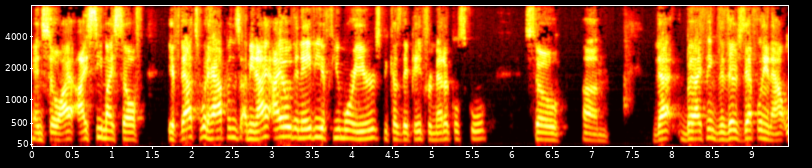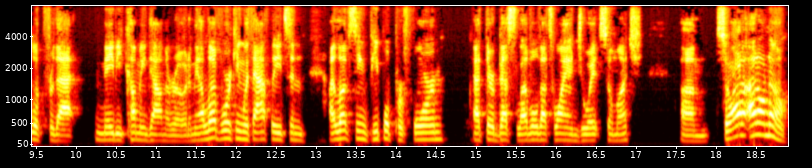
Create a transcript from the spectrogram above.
And so I, I see myself, if that's what happens, I mean, I, I, owe the Navy a few more years because they paid for medical school. So um, that, but I think that there's definitely an outlook for that maybe coming down the road. I mean, I love working with athletes and I love seeing people perform at their best level. That's why I enjoy it so much. Um, so I, I don't know,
